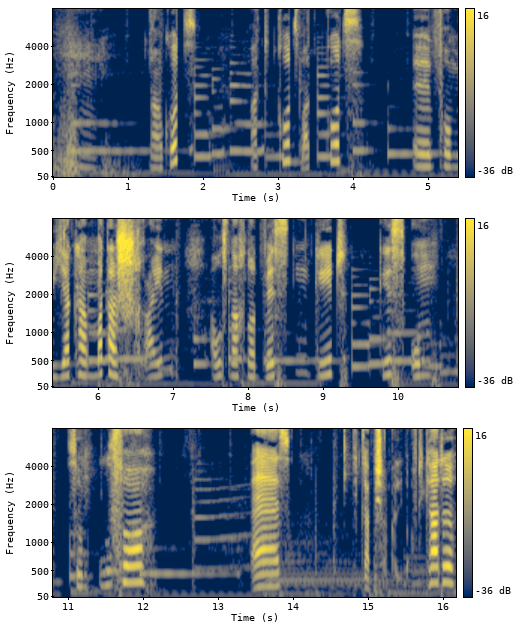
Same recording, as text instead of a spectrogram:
Hm. Na, kurz. Wartet kurz, wartet kurz. Äh, vom Yakamata Schrein aus nach Nordwesten geht es um zum Ufer. Es. Ich glaube, ich schau mal lieber auf die Karte.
